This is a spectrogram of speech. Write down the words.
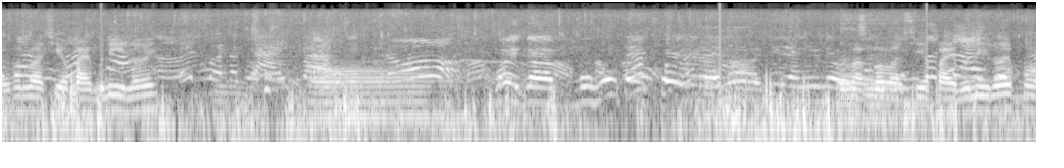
ยเพิ่นว่าเชียวไปมื้อนี้เลยอ๋อค่อยกับบุ้งแจ๊กค่อยอะไรนนเตียงนี่แหละเพิ่นว่าก็ว่าเชียวไปมื้อนี้เลยพ่อ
